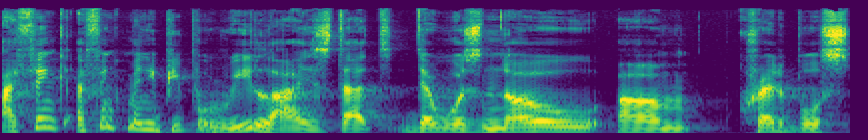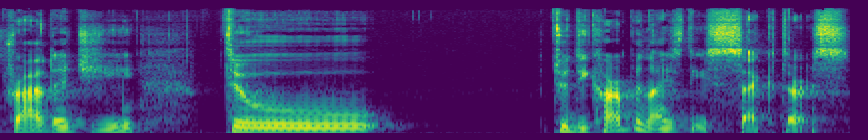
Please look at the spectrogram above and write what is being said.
I think I think many people realize that there was no um, credible strategy to to decarbonize these sectors.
